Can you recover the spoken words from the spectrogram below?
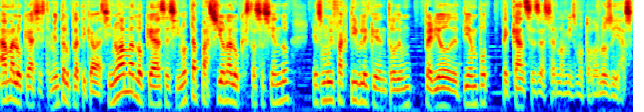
ama lo que haces, también te lo platicaba. Si no amas lo que haces, si no te apasiona lo que estás haciendo, es muy factible que dentro de un periodo de tiempo te canses de hacer lo mismo todos los días.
